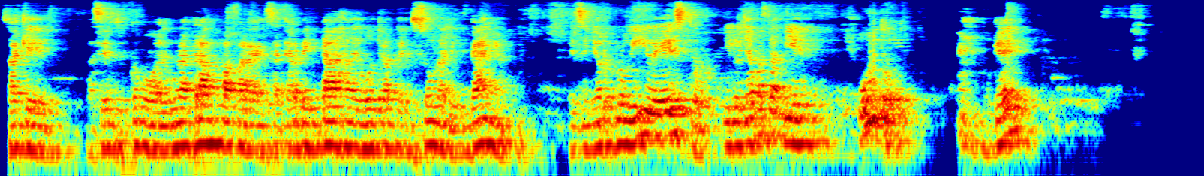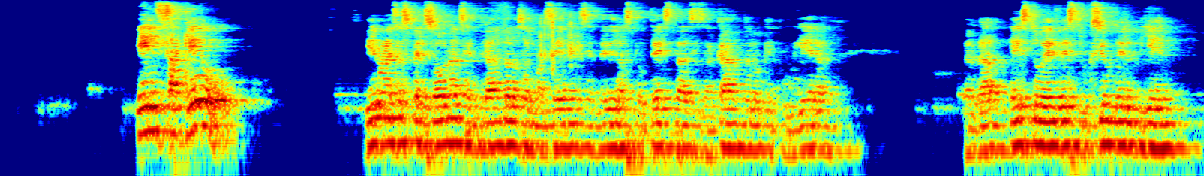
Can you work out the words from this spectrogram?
O sea que hacer como alguna trampa para sacar ventaja de otra persona, el engaño. El Señor prohíbe esto y lo llama también hurto. ¿Ok? El saqueo. Vieron a esas personas entrando a los almacenes en medio de las protestas y sacando lo que pudieran. ¿Verdad? Esto es destrucción del bien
